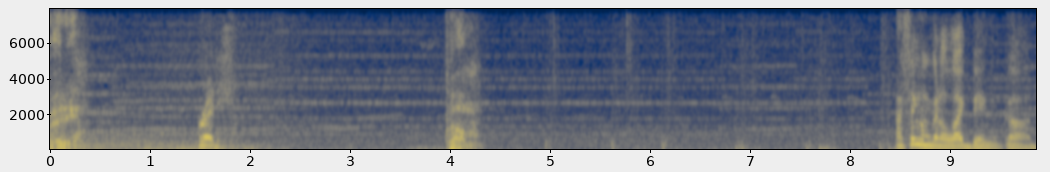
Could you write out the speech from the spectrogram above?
Ready. Ready. Come. I think I'm gonna like being a god.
